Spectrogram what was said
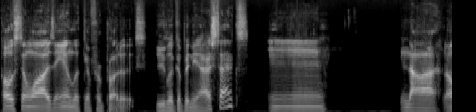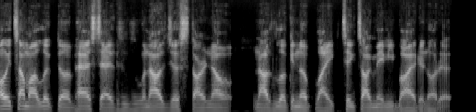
posting wise and looking for products. Do you look up any hashtags? Mm, nah, the only time I looked up hashtags was when I was just starting out. and I was looking up like TikTok made me buy it and all that.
